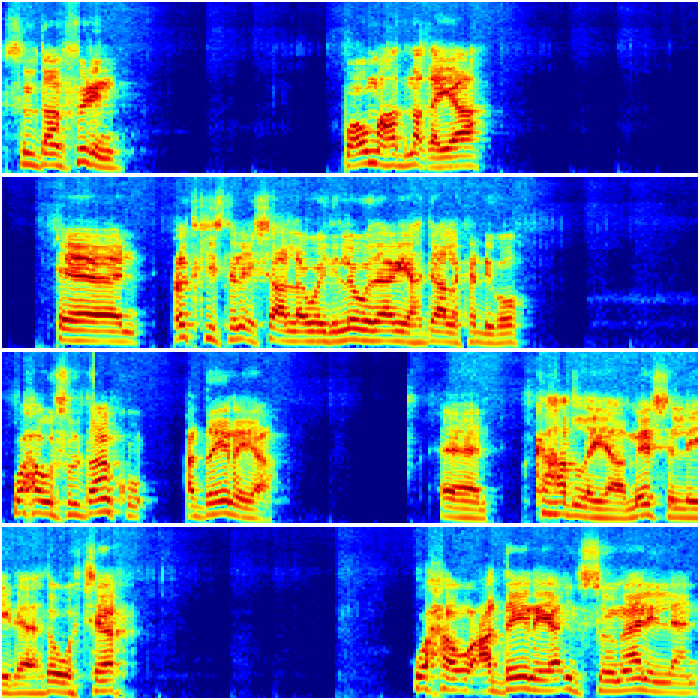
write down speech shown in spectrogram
Suldaan fidin waa u mahadnaqayaa codkiisana insha allah waa idinla wadaagaya haddii alla ka dhigo waxa uu suldaanku caddaynayaa ka hadlayaa meesha la yidhaahdo wajeer waxa uu caddaynayaa in somalilan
